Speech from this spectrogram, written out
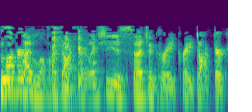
Love her. I love our doctor. like she is such a great, great doctor.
